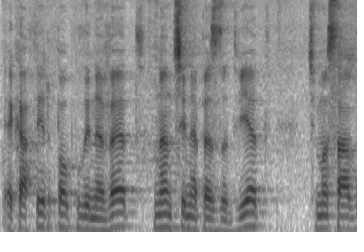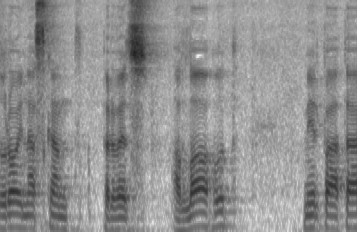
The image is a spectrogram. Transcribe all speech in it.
e ka thirrë popullin e vet nëntëqind e pesëdhjetë vjet që mos ta adhurojnë askënd përveç Allahut, mirëpo ata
